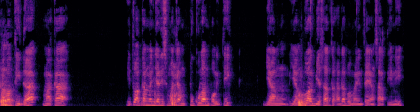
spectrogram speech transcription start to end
kalau tidak, maka itu akan menjadi semacam pukulan politik yang yang luar biasa terhadap pemerintah yang saat ini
